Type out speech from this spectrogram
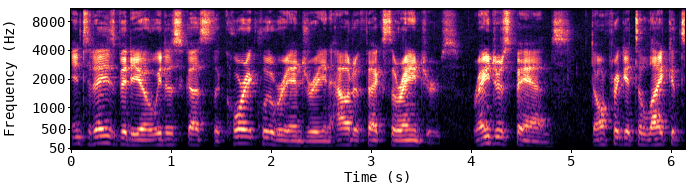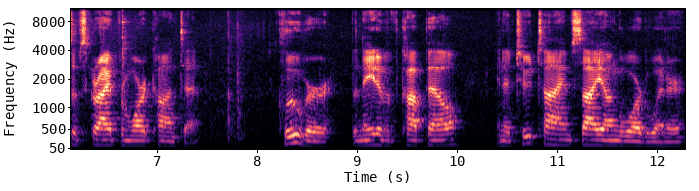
In today's video, we discuss the Corey Kluber injury and how it affects the Rangers. Rangers fans, don't forget to like and subscribe for more content. Kluber, the native of Coppell and a two-time Cy Young Award winner,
